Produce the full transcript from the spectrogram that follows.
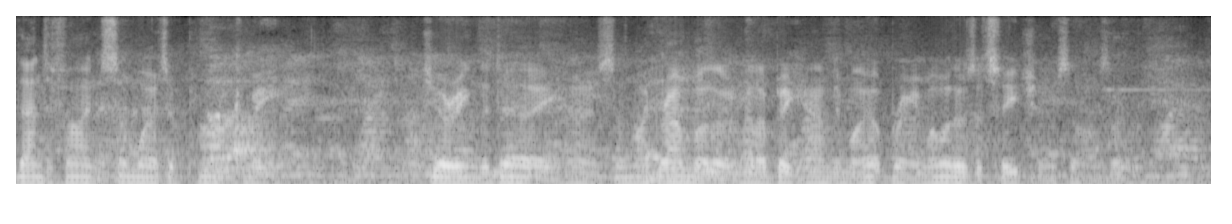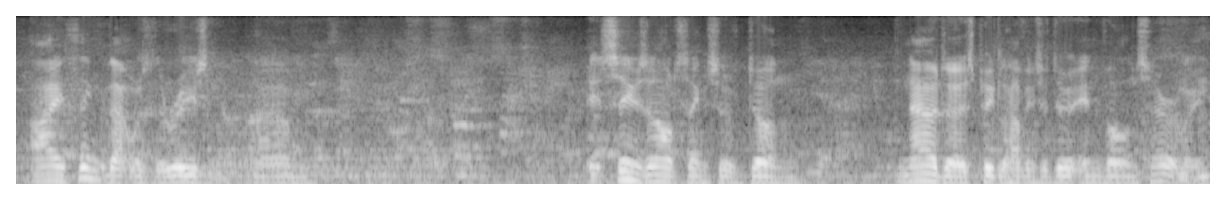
than to find somewhere to park me during the day. Uh, so my grandmother had a big hand in my upbringing. My mother was a teacher and so on. So I think that was the reason. Um, it seems an odd thing to have done. Nowadays, people are having to do it involuntarily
